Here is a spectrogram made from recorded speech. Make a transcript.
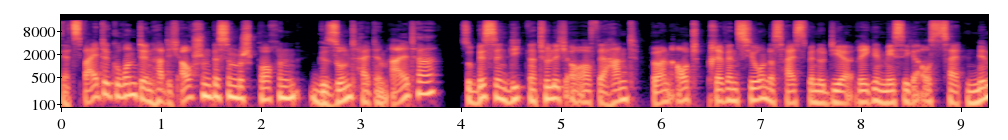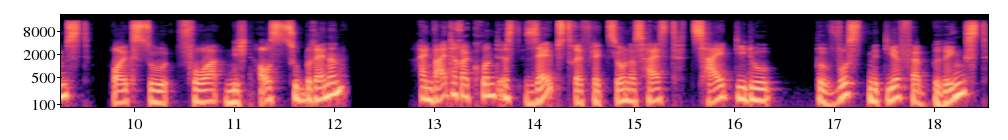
Der zweite Grund, den hatte ich auch schon ein bisschen besprochen, Gesundheit im Alter. So ein bisschen liegt natürlich auch auf der Hand Burnout-Prävention. Das heißt, wenn du dir regelmäßige Auszeiten nimmst, beugst du vor, nicht auszubrennen. Ein weiterer Grund ist Selbstreflexion. Das heißt, Zeit, die du bewusst mit dir verbringst,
